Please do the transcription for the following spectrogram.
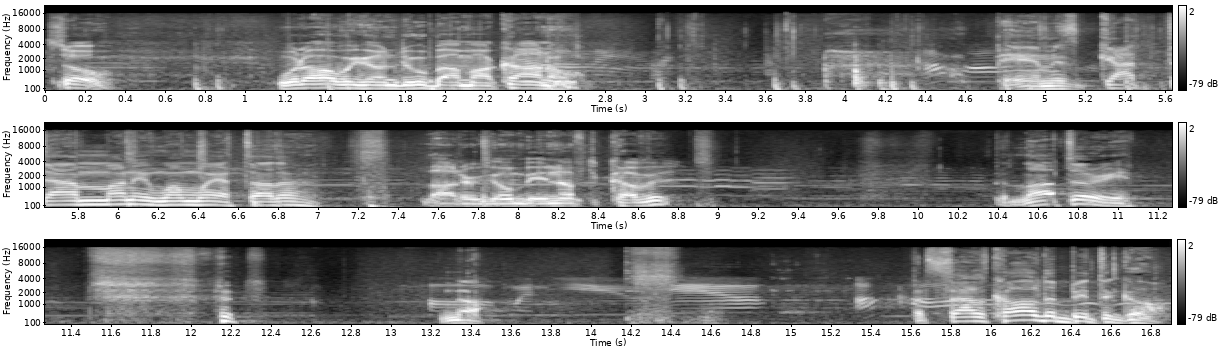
So, what are we gonna do about Marcano? Pay him his goddamn money one way or the other. Lottery gonna be enough to cover it? The lottery? no. But Sal called a bit ago.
